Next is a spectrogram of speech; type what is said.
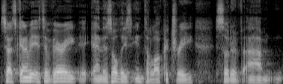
So it's going to be it's a very and there's all these interlocutory sort of um,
